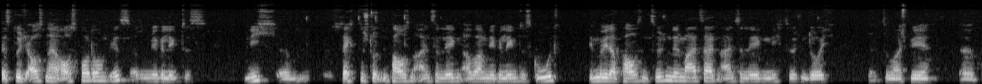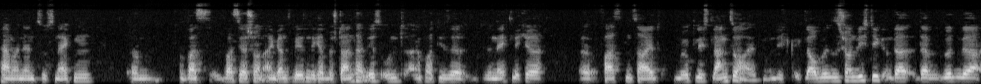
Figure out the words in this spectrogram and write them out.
es durchaus eine Herausforderung ist. Also mir gelingt es nicht, äh, 16 Stunden Pausen einzulegen, aber mir gelingt es gut, immer wieder Pausen zwischen den Mahlzeiten einzulegen, nicht zwischendurch zum Beispiel äh, permanent zu snacken, ähm, was, was ja schon ein ganz wesentlicher Bestandteil ist und einfach diese, diese nächtliche äh, Fastenzeit möglichst lang zu halten. Und ich, ich glaube, es ist schon wichtig und da, da würden wir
